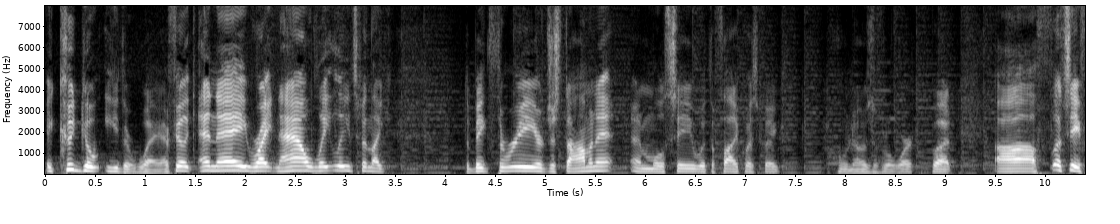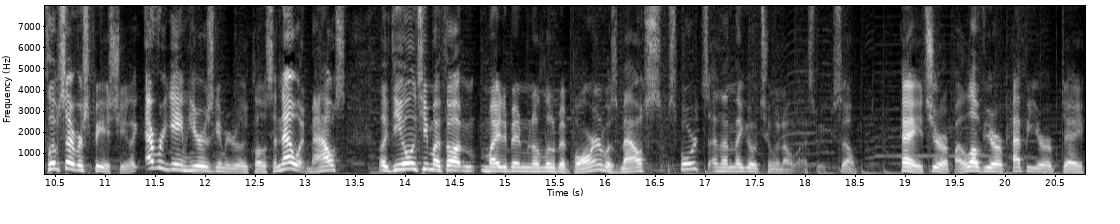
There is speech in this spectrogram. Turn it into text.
it could go either way. I feel like NA right now, lately, it's been like the big three are just dominant, and we'll see with the FlyQuest pick. Who knows if it'll work, but uh, let's see, Flipside versus PSG. Like every game here is gonna be really close. And now with Mouse, like the only team I thought might have been a little bit boring was Mousesports, and then they go two and zero oh last week. So, hey, it's Europe. I love Europe. Happy Europe Day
